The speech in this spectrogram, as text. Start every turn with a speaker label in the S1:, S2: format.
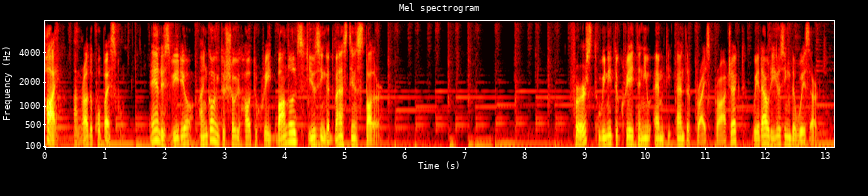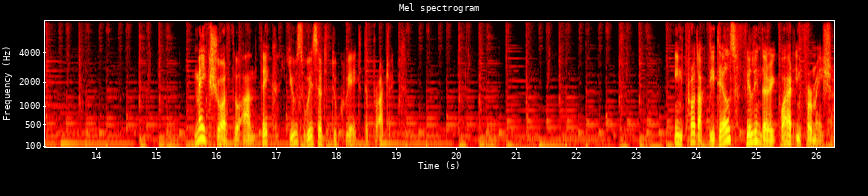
S1: Hi, I'm Radu Popescu. In this video, I'm going to show you how to create bundles using Advanced Installer. First, we need to create a new empty enterprise project without using the wizard. Make sure to untick Use Wizard to create the project. In product details, fill in the required information.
